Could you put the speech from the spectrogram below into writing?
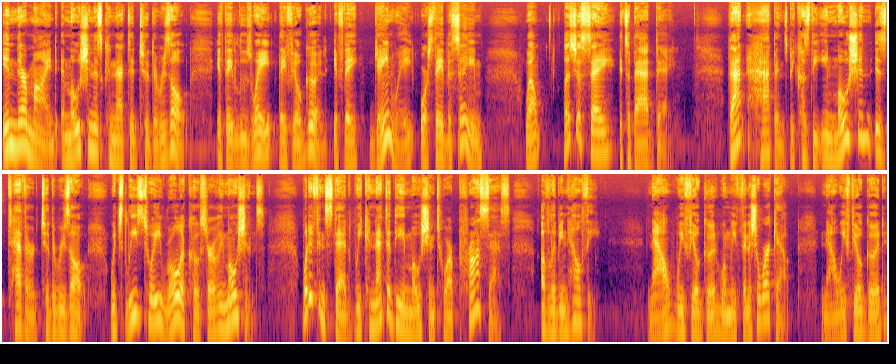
in their mind, emotion is connected to the result. If they lose weight, they feel good. If they gain weight or stay the same, well, let's just say it's a bad day. That happens because the emotion is tethered to the result, which leads to a roller coaster of emotions. What if instead we connected the emotion to our process of living healthy? Now we feel good when we finish a workout. Now we feel good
